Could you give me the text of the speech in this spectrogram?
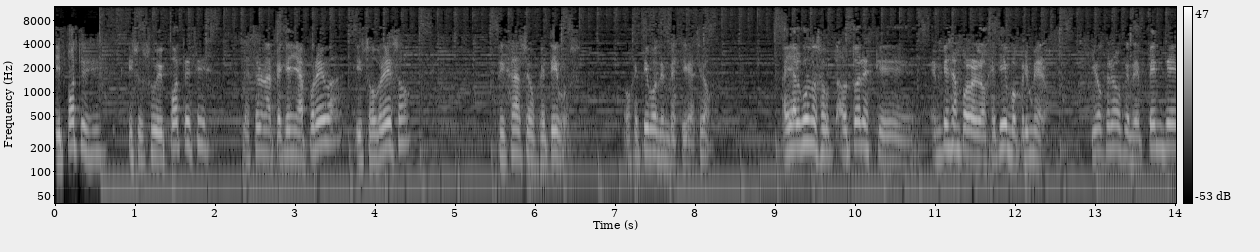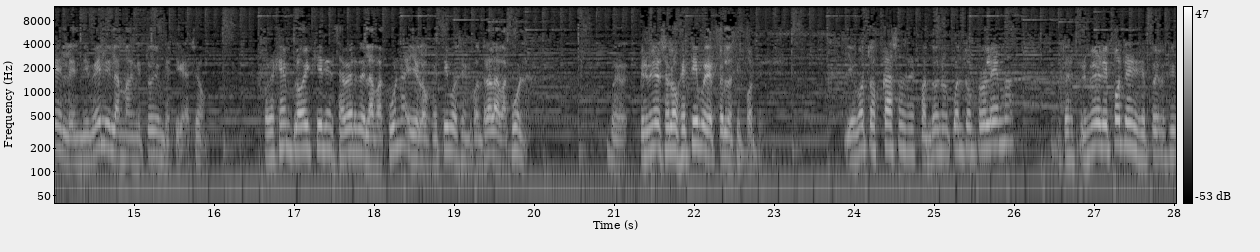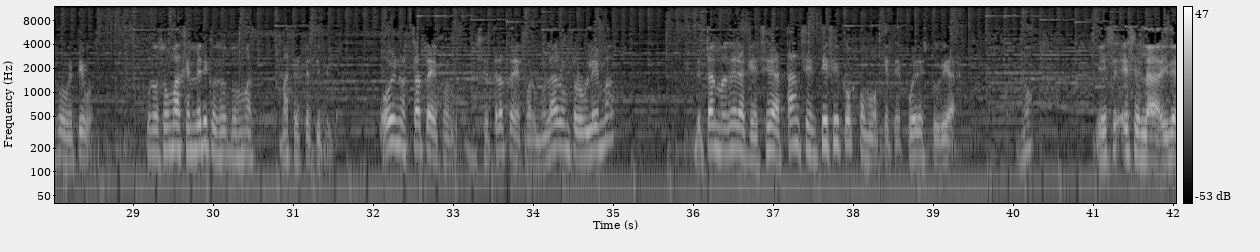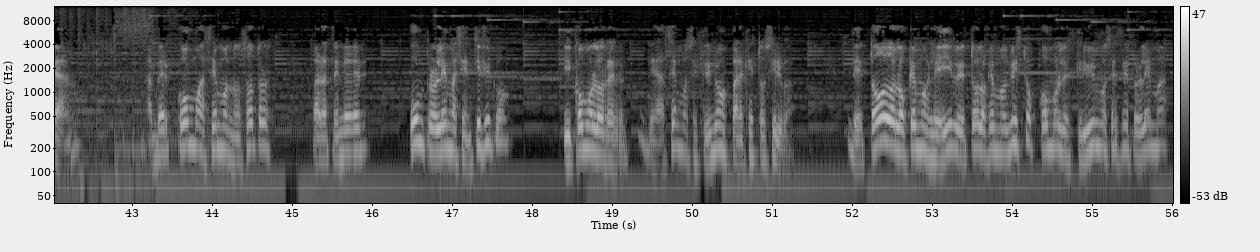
hipótesis y sus subhipótesis, y hacer una pequeña prueba y sobre eso fijarse objetivos, objetivos de investigación. Hay algunos autores que empiezan por el objetivo primero. Yo creo que depende el nivel y la magnitud de investigación. Por ejemplo, hoy quieren saber de la vacuna y el objetivo es encontrar la vacuna. Bueno, primero es el objetivo y después las hipótesis. Y en otros casos es cuando uno encuentra un problema, entonces primero la hipótesis y después me fijo objetivos. Unos son más genéricos, otros más, más específicos. Hoy nos trata de, se trata de formular un problema de tal manera que sea tan científico como que te puede estudiar, ¿no? Y esa es la idea, ¿no? A ver cómo hacemos nosotros para tener un problema científico y cómo lo hacemos, escribimos para que esto sirva. De todo lo que hemos leído y todo lo que hemos visto, cómo lo escribimos ese problema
